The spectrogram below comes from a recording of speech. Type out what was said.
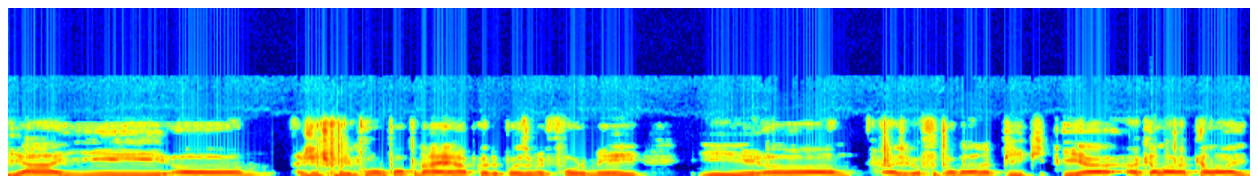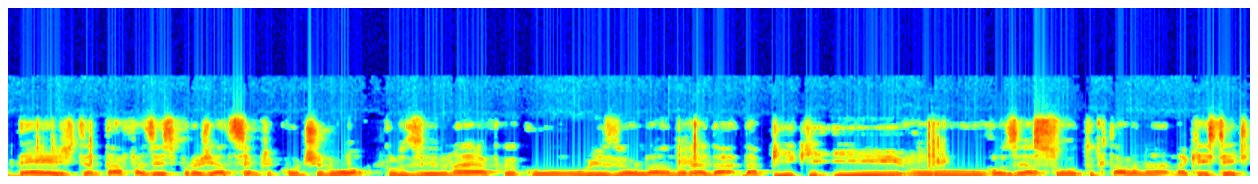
E aí uh, a gente brincou um pouco na época, depois eu me formei e uh, eu fui trabalhar na PIC e a, aquela, aquela ideia de tentar fazer esse projeto sempre continuou, inclusive na época com o Wesley Orlando, né, da, da PIC e o José Soto, que estava na, na K-State,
